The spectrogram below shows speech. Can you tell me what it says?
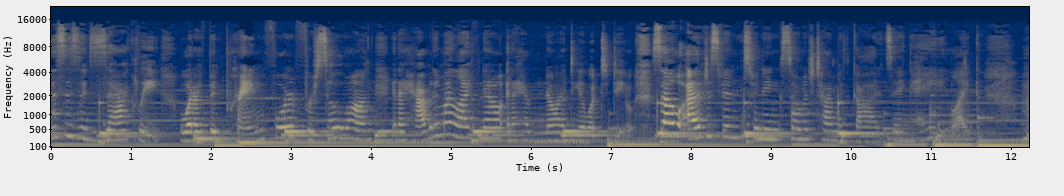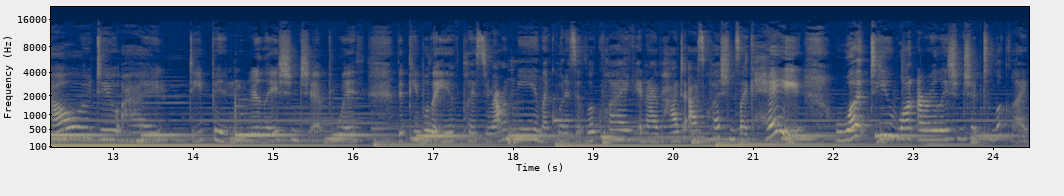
this is exactly what i've been praying for for so long and i have it in my life now and i have no idea what to do. So i've just been spending so much time with God and saying, hey, like, how do I deepen relationship with the people that you have placed around me and like what does it look like? And i've had to ask questions like hey what do you want our relationship to look like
